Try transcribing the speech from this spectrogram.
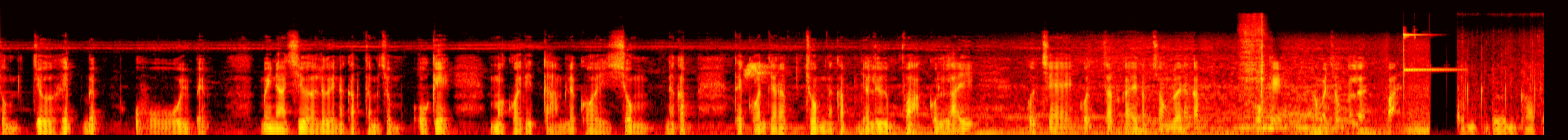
ผู้ชมเจอเห็ดแบบโอ้โหแบบไม่น่าเชื่อเลยนะครับท่านผู้ชมโอเค มาคอยติดตามและคอยชมนะครับ แต่ก่อนจะรับชมนะครับ อย่าลืมฝากกดไลค์กดแชร์กด subscribe กับช่องด้วยนะครับ โอเคเรามาชมกันเลยไปคนเดินเข้าไป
